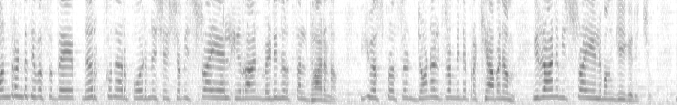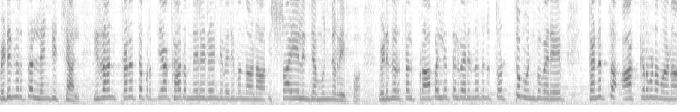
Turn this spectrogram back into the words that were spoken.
പന്ത്രണ്ട് ദിവസത്തെ നേർക്കുനേർ പോരിന് ശേഷം ഇസ്രായേൽ ഇറാൻ വെടിനിർത്തൽ ധാരണ. യു എസ് പ്രസിഡന്റ് ഡൊണാൾഡ് ട്രംപിന്റെ പ്രഖ്യാപനം ഇറാനും ഇസ്രായേലും അംഗീകരിച്ചു. വെടിനിർത്തൽ ലംഘിച്ചാൽ ഇറാൻ കനത്ത പ്രത്യാഘാതം നേരിടേണ്ടി വരുമെന്നാണ് ഇസ്രായേലിന്റെ മുന്നറിയിപ്പ്. വെടിനിർത്തൽ പ്രാബല്യത്തിൽ വരുന്നതിന് തൊട്ടു മുൻപ് വരെ കനത്ത ആക്രമണമാണ്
